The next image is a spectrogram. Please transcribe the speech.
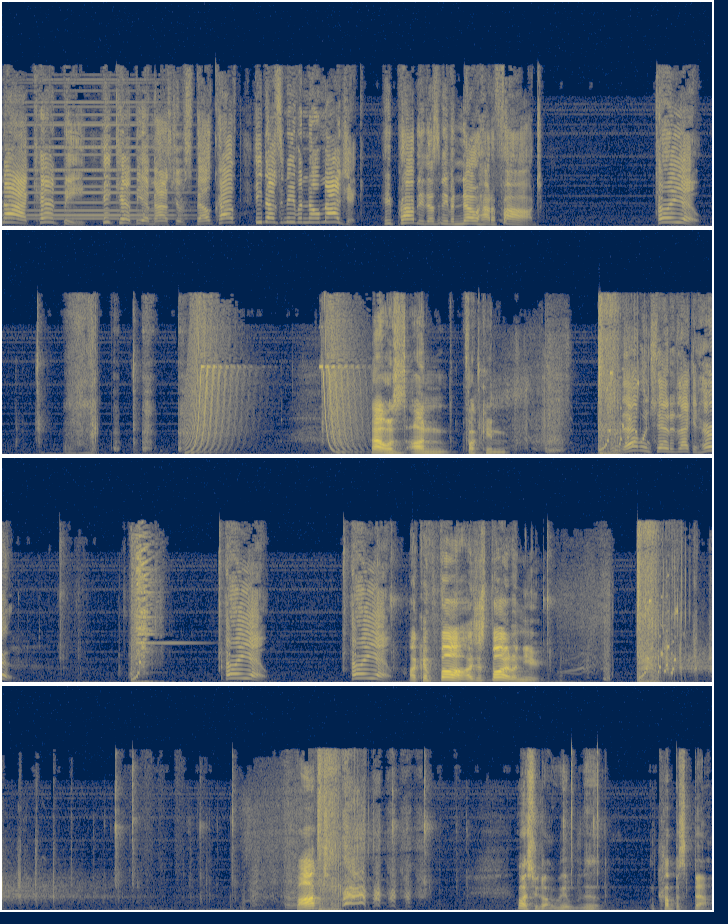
Nah, it can't be. He can't be a master of spellcraft. He doesn't even know magic. He probably doesn't even know how to fart. Who are you? That was unfucking. That one sounded like it hurt. Who are you? Who are you? I can fart. I just farted on you. What? What else we got? A compass bell.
